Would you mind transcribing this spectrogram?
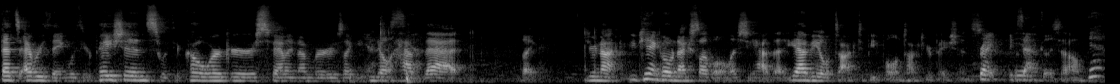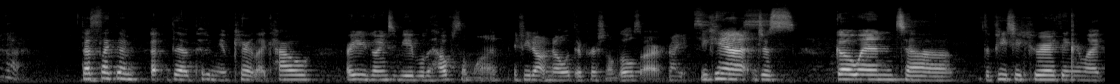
that's everything with your patients, with your coworkers, family members. Like if you don't Yes. have that, like you're not, you can't go next level unless you have that. You gotta be able to talk to people and talk to your patients. right. Exactly. So Yeah. That's like the uh, the epitome of care. Like how are you going to be able to help someone if you don't know what their personal goals are? Right. You can't just go into the PT career thinking like,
